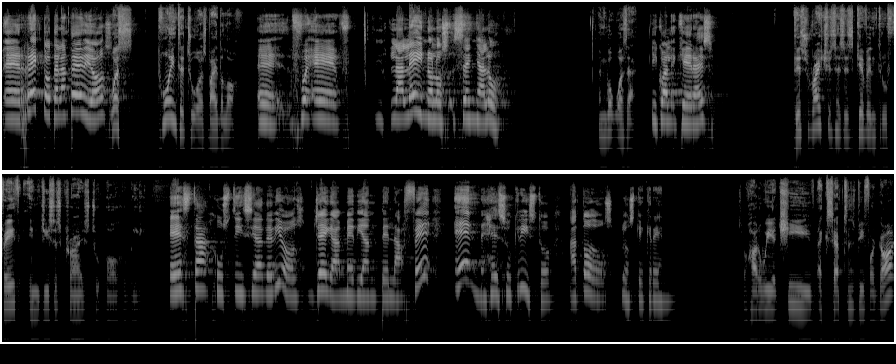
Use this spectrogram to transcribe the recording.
eh, rectos delante de Dios was pointed to us by the law. eh, fue, eh, la ley nos los señaló. And what was that? ¿Y cuál qué era eso? This righteousness is given through faith in Jesus Christ to all who believe. Esta justicia de Dios llega mediante la fe en Jesucristo a todos los que creen. So, how do we achieve acceptance before God?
